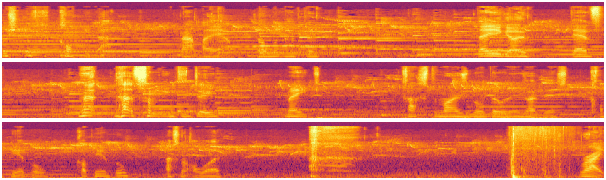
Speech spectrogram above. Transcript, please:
We should have copied that, that layout. So I wouldn't have to... There you go, Dev. That's something to do. Make customizable buildings like this copyable. Copyable? That's not a word. right.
